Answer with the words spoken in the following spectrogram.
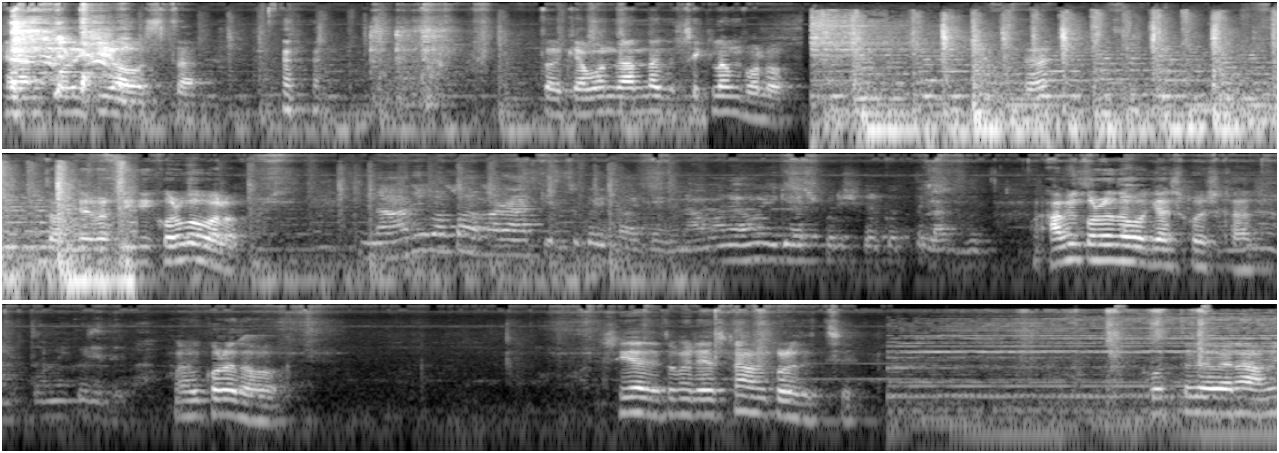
ফ্যান করে কি অবস্থা? তো কেমন রান্না শিখলাম বলো। হ্যাঁ? তরকারি কি করব বলো? না রে বাবা আমার আর কিছু করে খাওয়া যাবে না। আমার এখন গ্যাস পরিষ্কার করতে লাগবে। আমি করে দেবো গ্যাস পরিষ্কার। তুমি করে দেবা। আমি করে দেবো। ঠিক আছে তুমি রেস্ট না আমি করে দিচ্ছি। করতে দেবে না আমি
